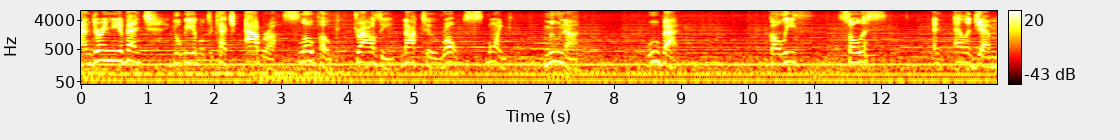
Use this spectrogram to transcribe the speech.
And during the event, you'll be able to catch Abra, Slowpoke, Drowzee, Natu, Ralts, Spoink, Munna, Woobat, Golith, Solus, and Elgyem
